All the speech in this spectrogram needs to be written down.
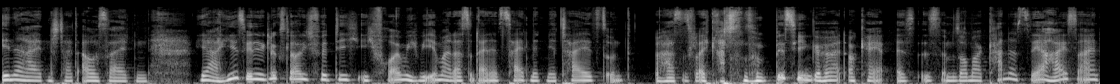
Innehalten statt aushalten. Ja, hier ist wieder die Glückslaudich für dich. Ich freue mich wie immer, dass du deine Zeit mit mir teilst und du hast es vielleicht gerade schon so ein bisschen gehört. Okay, es ist im Sommer, kann es sehr heiß sein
